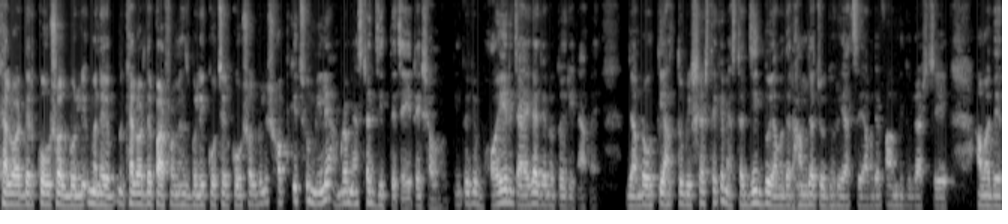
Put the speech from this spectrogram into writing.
খেলোয়াড়দের কৌশল বলি মানে খেলোয়াড়দের পারফরমেন্স বলি কোচের কৌশল বলি, সবকিছু মিলে আমরা ম্যাচটা জিততে চাই, এটাই স্বাভাবিক। কিন্তু যে ভয়ের জায়গা যেন তৈরি না হয় যে আমরা অতি আত্মবিশ্বাস থেকে ম্যাচটা জিতবই। আমাদের হামজা চৌধুরী আছে, আমাদের ফাহমিদুল আসছে, আমাদের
